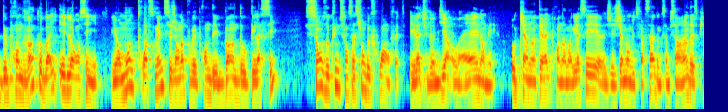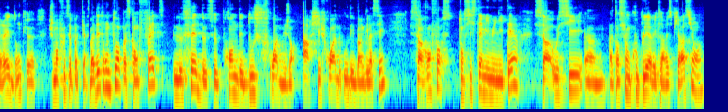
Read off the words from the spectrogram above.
de prendre 20 cobayes et de leur enseigner. Et en moins de 3 semaines, ces gens-là pouvaient prendre des bains d'eau glacée sans aucune sensation de froid en fait. Et là tu vas me dire ouais non mais aucun intérêt de prendre un bain glacé, euh, j'ai jamais envie de faire ça donc ça me sert à rien de respirer donc euh, je m'en fous de ce podcast. Bah détrompe-toi parce qu'en fait le fait de se prendre des douches froides mais genre archi froides ou des bains glacés ça renforce ton système immunitaire, ça aussi, euh, attention, couplé avec la respiration, hein,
